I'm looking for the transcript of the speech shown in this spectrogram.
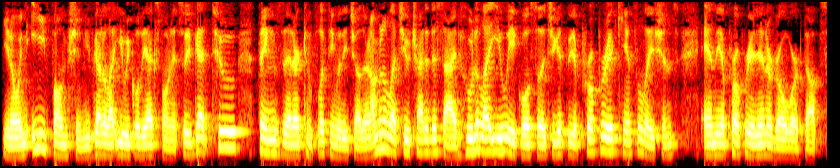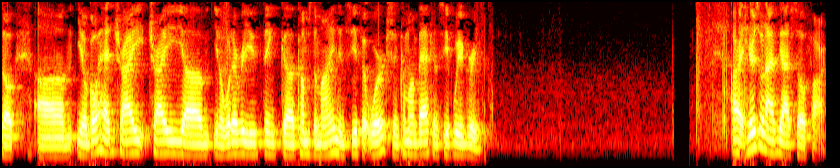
you know an e function, you've got to let u equal the exponent. So you've got two things that are conflicting with each other, and I'm going to let you try to decide who to let u equal so that you get the appropriate cancellations and the appropriate integral worked up. So um, you know, go ahead, try try um, you know whatever you think uh, comes to mind, and see if it works, and come on back and see if we agree. All right, here's what I've got so far.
